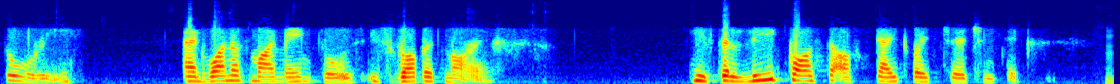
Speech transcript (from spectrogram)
story and one of my mentors is Robert Morris. He's the lead pastor of Gateway Church in Texas. Hmm.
